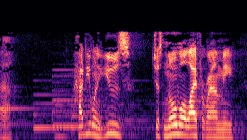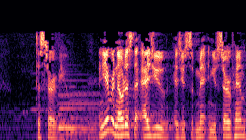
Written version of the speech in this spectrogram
Uh, how do you want to use just normal life around me to serve you? And you ever notice that as you as you submit and you serve Him,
